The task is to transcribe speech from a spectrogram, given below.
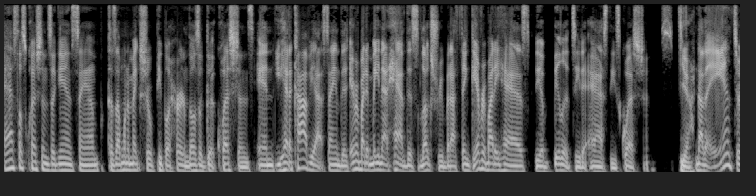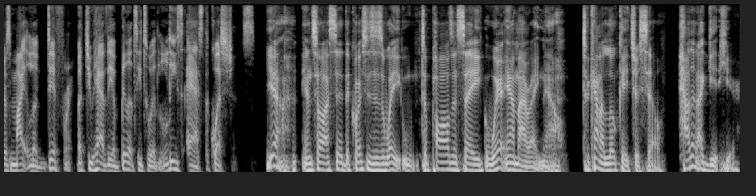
ask those questions again, Sam, because I want to make sure people heard them. Those are good questions. And you had a caveat saying that everybody may not have this luxury, but I think everybody has the ability to ask these questions. Yeah. Now, the answers might look different, but you have the ability to at least ask the questions. Yeah. And so I said the questions is a way to pause and say, where am I right now? To kind of locate yourself. How did I get here?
